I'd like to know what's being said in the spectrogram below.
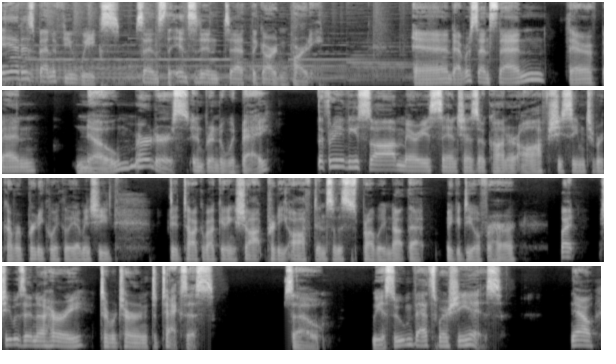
It has been a few weeks since the incident at the garden party. And ever since then, there have been no murders in Brindlewood Bay. The three of you saw Mary Sanchez O'Connor off. She seemed to recover pretty quickly. I mean, she did talk about getting shot pretty often, so this is probably not that big a deal for her. But she was in a hurry to return to Texas. So we assume that's where she is. Now,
